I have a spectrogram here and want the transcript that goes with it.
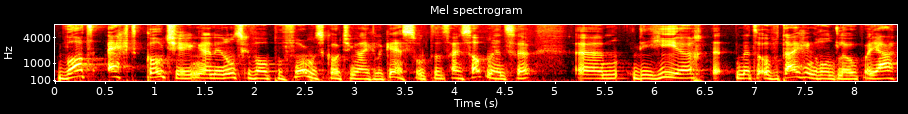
wat echt coaching en in ons geval performance coaching eigenlijk is. Want er zijn zat mensen ehm, die hier eh, met de overtuiging rondlopen. Ja,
